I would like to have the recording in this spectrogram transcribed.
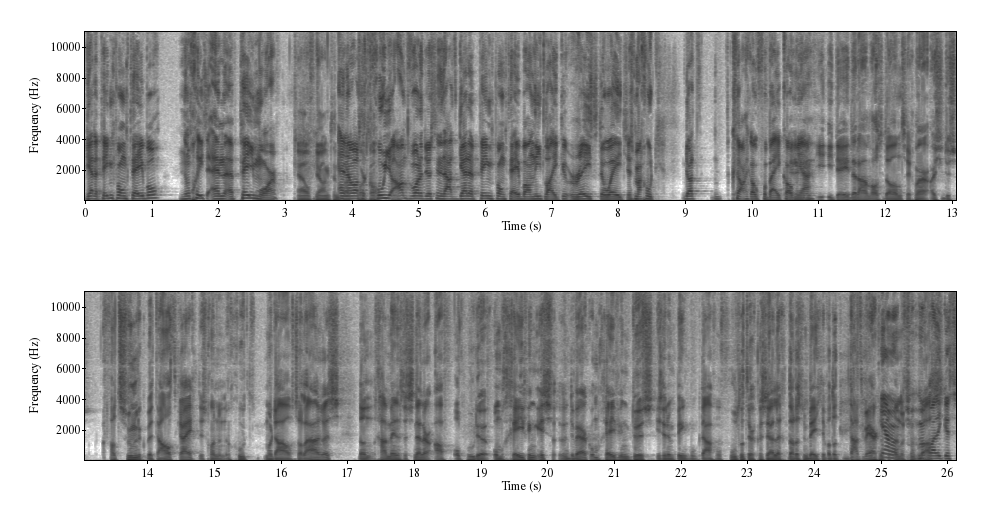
get a pingpong table, nog iets en eh, pay more. Ja, of je hangt een En dan was het goede antwoord dus inderdaad get a pingpong table, niet like raise the wages. Maar goed, dat zag ik ook voorbij komen, ja. Het idee daaraan was dan, zeg maar, als je dus fatsoenlijk betaald krijgt... dus gewoon een, een goed modaal salaris... dan gaan mensen sneller af op hoe de omgeving is, de werkomgeving. Dus is er een pingpongtafel, voelt het er gezellig. Dat is een beetje wat het daadwerkelijke Ja, maar- onderzoek maar was. wat ik dus-.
